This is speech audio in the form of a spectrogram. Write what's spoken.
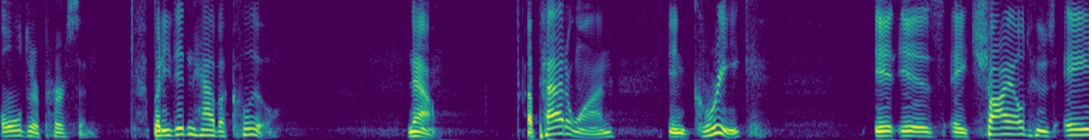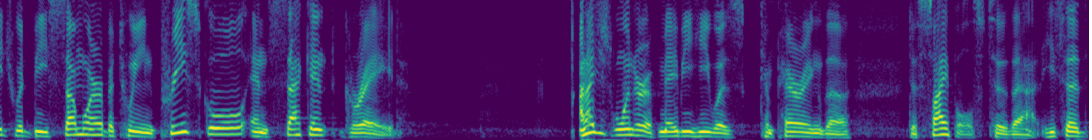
older person, but he didn't have a clue. Now, a Padawan in Greek, it is a child whose age would be somewhere between preschool and second grade. And I just wonder if maybe he was comparing the disciples to that. He said,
